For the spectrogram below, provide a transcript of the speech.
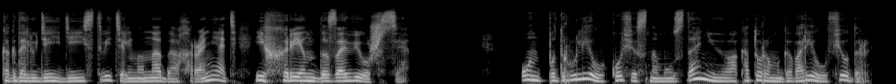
«Когда людей действительно надо охранять, их хрен дозовёшься!» Он подрулил к офисному зданию, о котором говорил Федор,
